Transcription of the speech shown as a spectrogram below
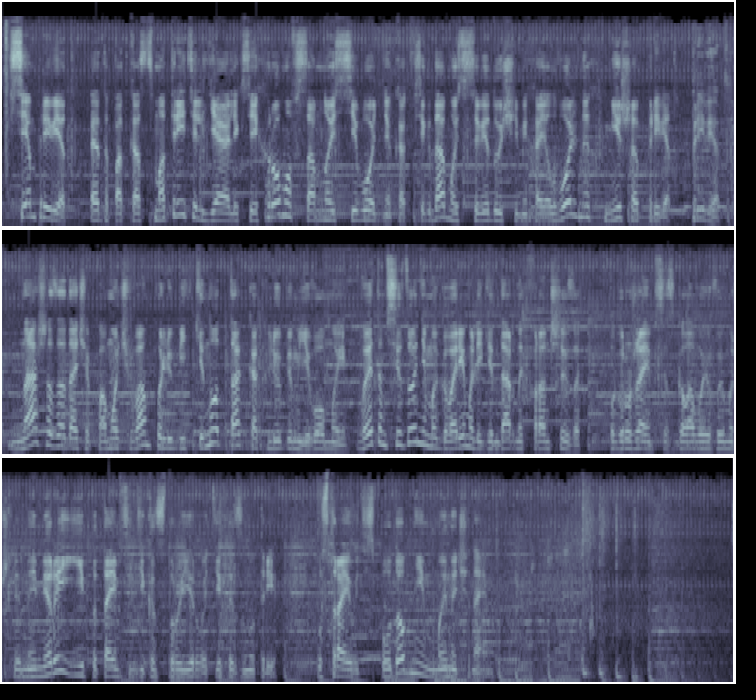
Всем привет! Это подкаст «Смотритель», я Алексей Хромов, со мной сегодня, как всегда, мой соведущий Михаил Вольных. Миша, привет! Привет! Наша задача — помочь вам полюбить кино так, как любим его мы. В этом сезоне мы говорим о легендарных франшизах, погружаемся с головой в вымышленные миры и пытаемся деконструировать их изнутри. Устраивайтесь поудобнее, мы начинаем.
